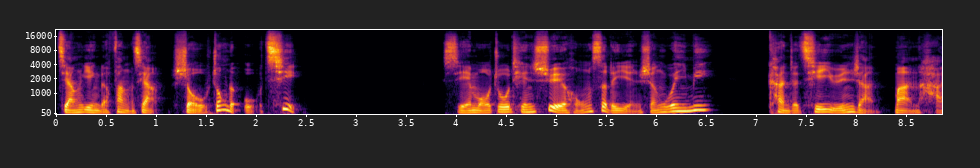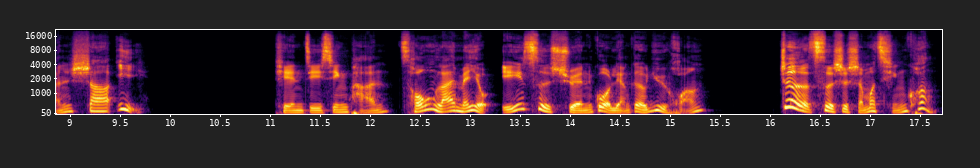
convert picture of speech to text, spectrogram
僵硬的放下手中的武器。邪魔诸天血红色的眼神微眯，看着戚云染，满含杀意。天机星盘从来没有一次选过两个玉皇，这次是什么情况？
